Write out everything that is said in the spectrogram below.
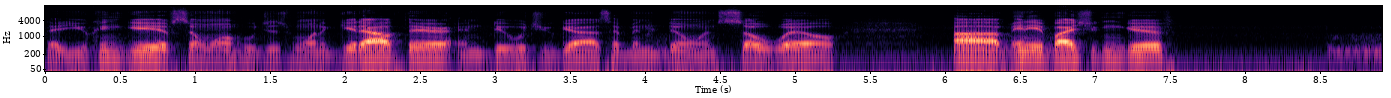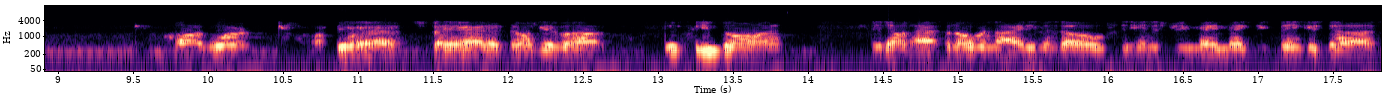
that you can give someone who just want to get out there and do what you guys have been doing so well? Um, any advice you can give? Hard work. Yeah, stay at it. Don't give up. Just keep going. It don't happen overnight, even though the industry may make you think it does.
